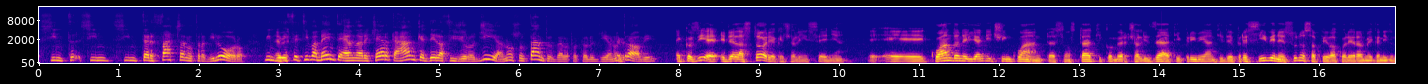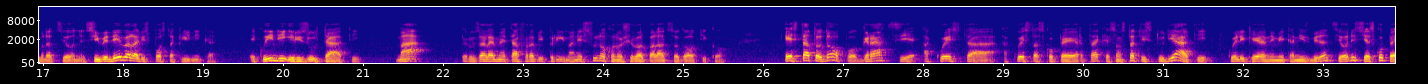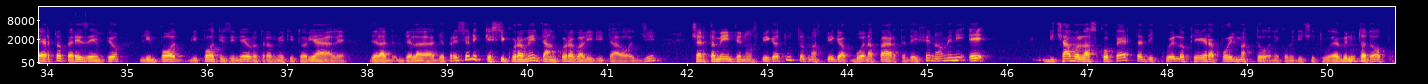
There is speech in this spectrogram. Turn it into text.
Si, inter- si, si, interfacciano tra di loro. Quindi eh, effettivamente è una ricerca anche della fisiologia, non soltanto della patologia, non è, trovi? È così, è, ed è la storia che ce la insegna. E, e quando negli anni 50 sono stati commercializzati i primi antidepressivi, nessuno sapeva qual era il meccanismo d'azione. Si vedeva la risposta clinica e quindi i risultati, ma per usare la metafora di prima, nessuno conosceva il palazzo gotico è stato dopo, grazie a questa, a questa, scoperta, che sono stati studiati quelli che erano i meccanismi d'azione, si è scoperto per esempio l'ipotesi neurotrasmettitoriale della, della depressione, che sicuramente ha ancora validità oggi, certamente non spiega tutto, ma spiega buona parte dei fenomeni e diciamo la scoperta di quello che era poi il mattone, come dici tu, è avvenuta dopo.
